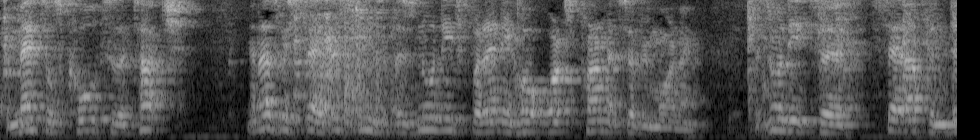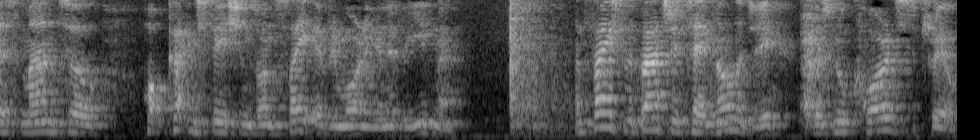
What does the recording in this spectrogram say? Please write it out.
the metal's cold to the touch, and as we said, this means that there's no need for any hot works permits every morning. There's no need to set up and dismantle hot cutting stations on site every morning and every evening. And thanks to the battery technology, there's no cords to trail.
